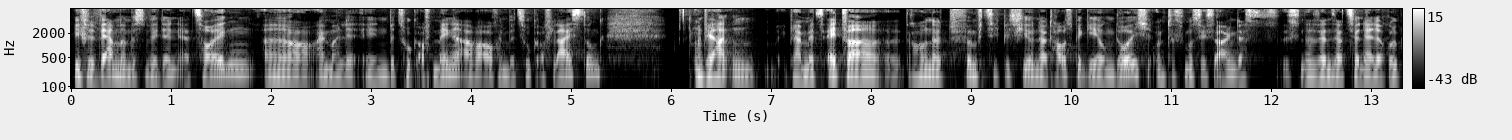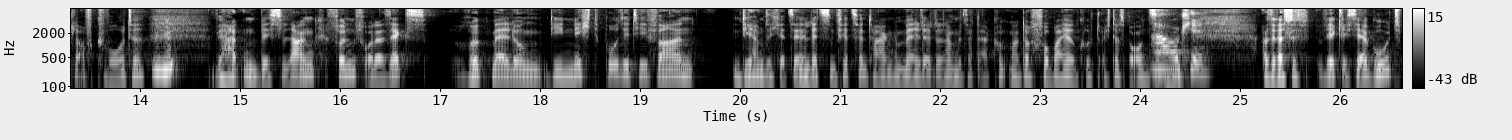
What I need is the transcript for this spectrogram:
wie viel Wärme müssen wir denn erzeugen, äh, einmal in Bezug auf Menge, aber auch in Bezug auf Leistung. Und wir hatten, wir haben jetzt etwa 350 bis 400 Hausbegehungen durch und das muss ich sagen, das ist eine sensationelle Rücklaufquote. Mhm. Wir hatten bislang fünf oder sechs Rückmeldungen, die nicht positiv waren, die haben sich jetzt in den letzten 14 Tagen gemeldet und haben gesagt, da kommt mal doch vorbei und guckt euch das bei uns ah, an. okay. Also das ist wirklich sehr gut.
